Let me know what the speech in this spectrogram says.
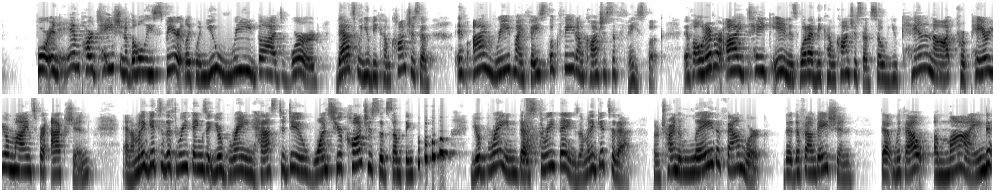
for an impartation of the Holy Spirit. Like when you read God's word, that's what you become conscious of. If I read my Facebook feed, I'm conscious of Facebook. If whatever I take in is what I become conscious of. So you cannot prepare your minds for action. And I'm going to get to the three things that your brain has to do once you're conscious of something. Boop, boop, boop, your brain does three things. I'm going to get to that. But I'm trying to lay the found work, the, the foundation that without a mind,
